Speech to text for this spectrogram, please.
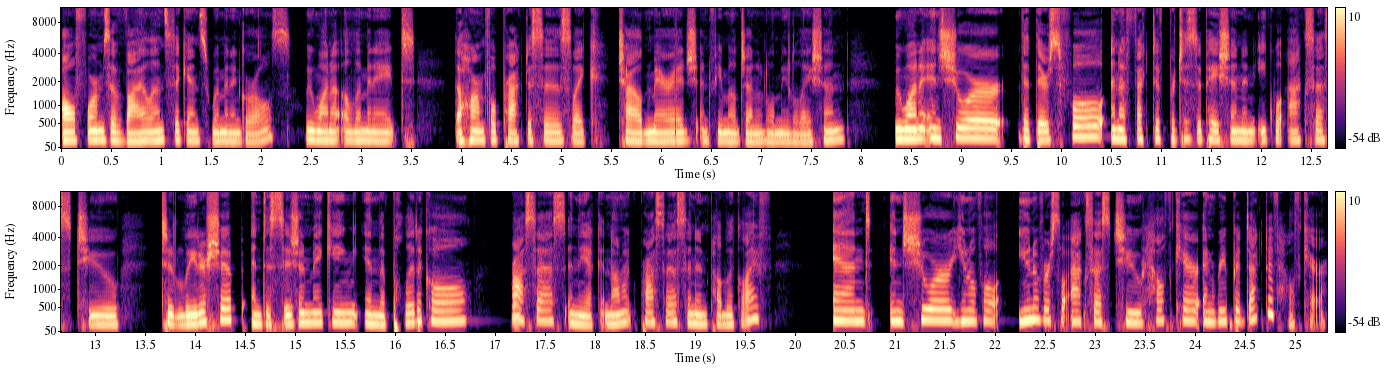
all forms of violence against women and girls. We want to eliminate the harmful practices like child marriage and female genital mutilation. We want to ensure that there's full and effective participation and equal access to to leadership and decision making in the political process, in the economic process, and in public life, and ensure universal, access to healthcare and reproductive healthcare.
